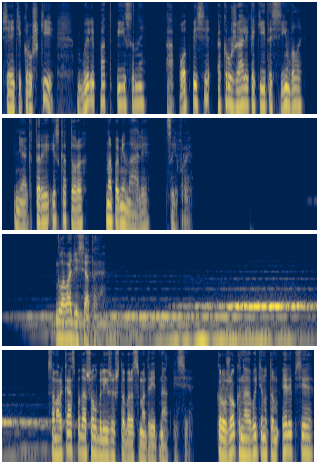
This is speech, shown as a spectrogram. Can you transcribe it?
Все эти кружки были подписаны, а подписи окружали какие-то символы, некоторые из которых напоминали цифры. Глава десятая Самаркас подошел ближе, чтобы рассмотреть надписи. Кружок на вытянутом эллипсе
